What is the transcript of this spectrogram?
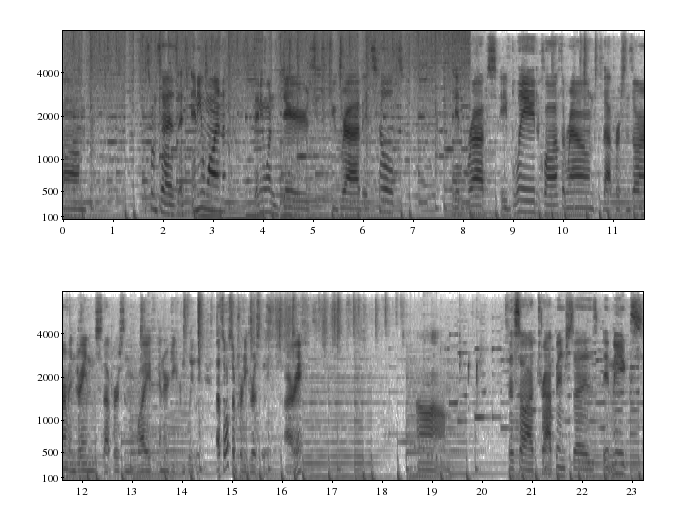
Um, this one says, if anyone, if anyone dares to grab its hilt, it wraps a blade cloth around that person's arm and drains that person's life energy completely. That's also pretty grisly. Alright. Um, This uh, Trapinch says it makes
